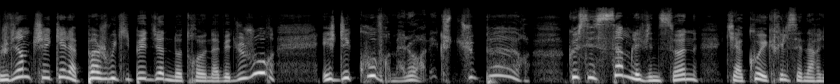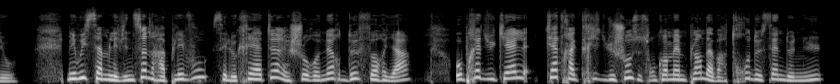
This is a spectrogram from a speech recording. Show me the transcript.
je viens de checker la page Wikipédia de notre navet du jour et je découvre, mais alors avec stupeur, que c'est Sam Levinson qui a coécrit le scénario. Mais oui, Sam Levinson, rappelez-vous, c'est le créateur et showrunner d'Euphoria, auprès duquel quatre actrices du show se sont quand même plaintes d'avoir trop de scènes de nu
